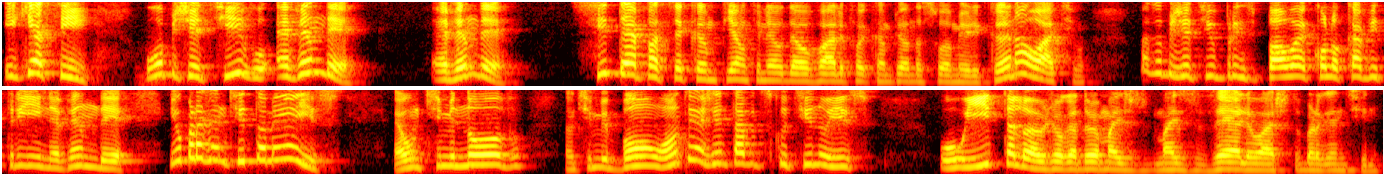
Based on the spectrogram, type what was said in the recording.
E que, assim, o objetivo é vender. É vender. Se der para ser campeão, que nem o Del Valle foi campeão da Sul-Americana, ótimo. Mas o objetivo principal é colocar vitrine, é vender. E o Bragantino também é isso. É um time novo, é um time bom. Ontem a gente estava discutindo isso. O Ítalo é o jogador mais, mais velho, eu acho, do Bragantino.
